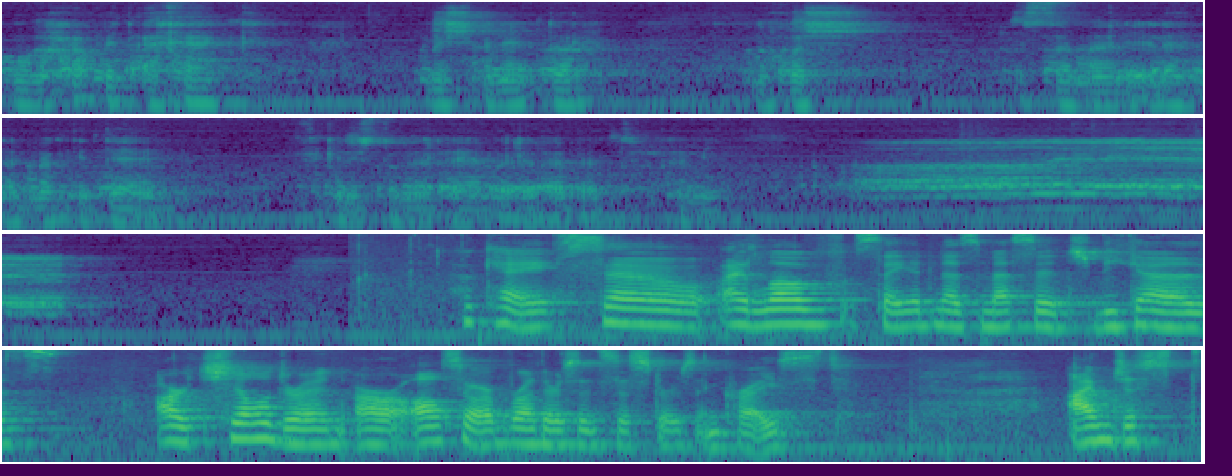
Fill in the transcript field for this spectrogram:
ومحبة أخاك مش هنقدر نخش السماء لإلهنا المجد الدائم في كنيسته من الآن وإلى الأبد آمين Okay, so I love Sayedna's message because our children are also our brothers and sisters in Christ. I'm just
